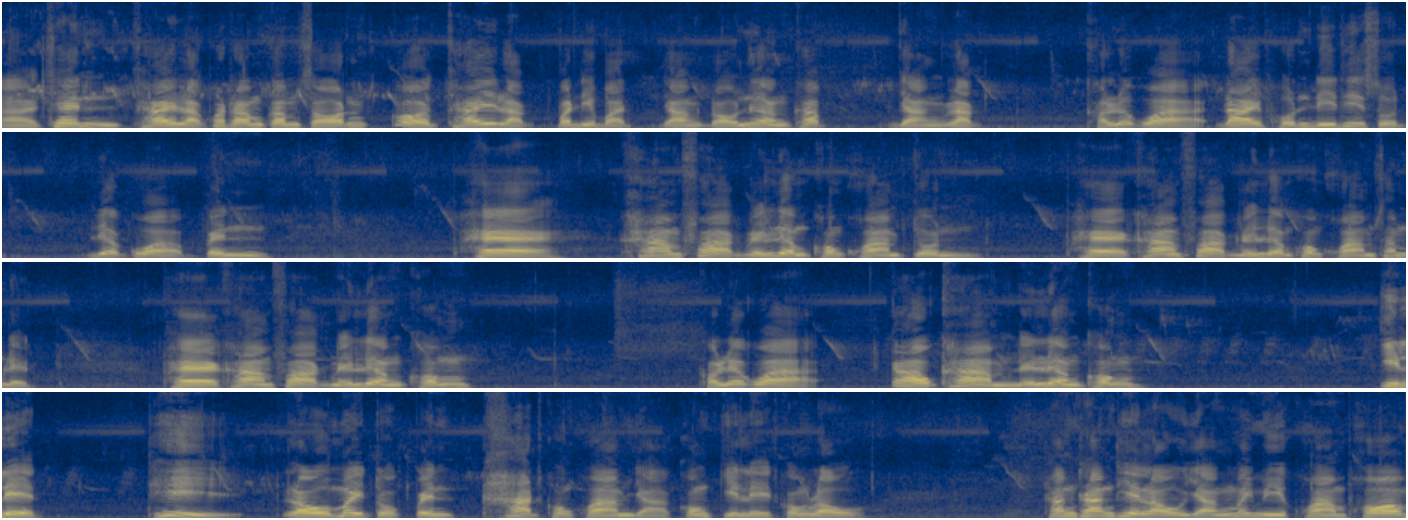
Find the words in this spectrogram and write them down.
อเช่น ใช้หลักพระธรรมคำสอนก็ใช้หลักปฏิบัติอย่างต่อเนื่องครับ อย่างหลัก เขาเรียกว่าได้ผลดีที่สุด เรียกว่าเป็นแพรข้ามฟากในเรื่องของความจน แพรข้ามฟากในเรื่องของความสำเร็จแผ่ข้ามฟากในเรื่องของ เขาเรียกว่าก้าวข้ามในเรื่องของกิเลสที่เราไม่ตกเป็นทาสของความอยากของกิเลสของเรา ทั้งๆทที่เรายังไม่มีความพร้อม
